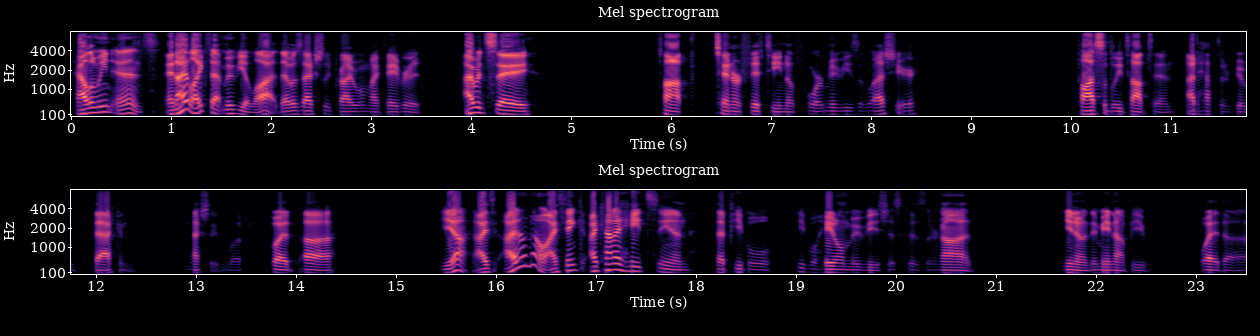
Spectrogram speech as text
Halloween ends, and I like that movie a lot. That was actually probably one of my favorite. I would say top ten or fifteen of horror movies of last year. Possibly top ten. I'd have to go back and, and actually look, but uh, yeah, I I don't know. I think I kind of hate seeing that people people hate on movies just because they're not, you know, they may not be what uh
